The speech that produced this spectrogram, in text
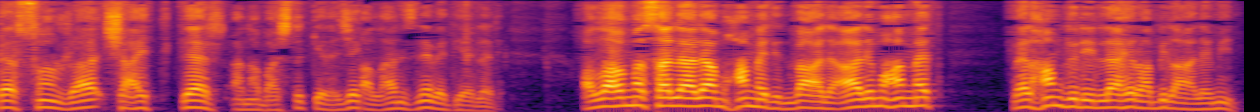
ve sonra şahitlikler ana başlık gelecek. Allah'ın izniyle ve diğerleri. Allahümme salli ala Muhammedin ve ala ali Muhammed velhamdülillahi rabbil alemin.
